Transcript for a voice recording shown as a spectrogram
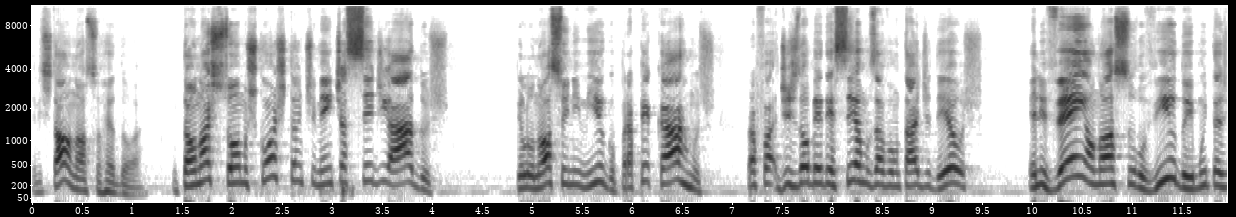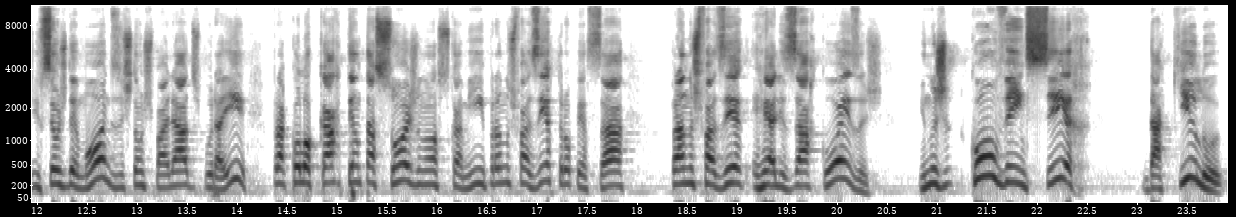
ele está ao nosso redor. Então nós somos constantemente assediados pelo nosso inimigo para pecarmos, para desobedecermos à vontade de Deus. Ele vem ao nosso ouvido e muitos de seus demônios estão espalhados por aí para colocar tentações no nosso caminho, para nos fazer tropeçar, para nos fazer realizar coisas e nos convencer daquilo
